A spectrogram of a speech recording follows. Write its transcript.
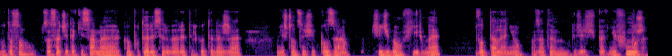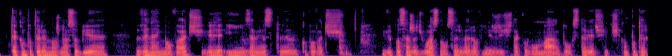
No to są w zasadzie takie same komputery, serwery, tylko tyle, że mieszczące się poza siedzibą firmy w oddaleniu, a zatem gdzieś pewnie w chmurze. Te komputery można sobie wynajmować y, i zamiast y, kupować i wyposażać własną serwerownię, jeżeli się takową ma, albo stawiać jakiś komputer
